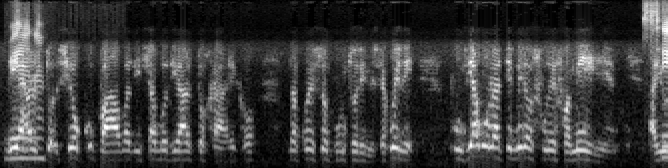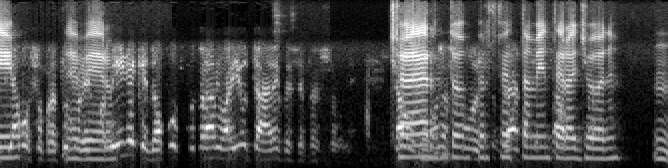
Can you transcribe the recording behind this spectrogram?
di alto, si occupava diciamo, di alto carico da questo punto di vista. Quindi puntiamo un attimino sulle famiglie, aiutiamo sì, soprattutto le vero. famiglie che dopo potranno aiutare queste persone. Ciao, certo, perfettamente grazie, ragione. Mm.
